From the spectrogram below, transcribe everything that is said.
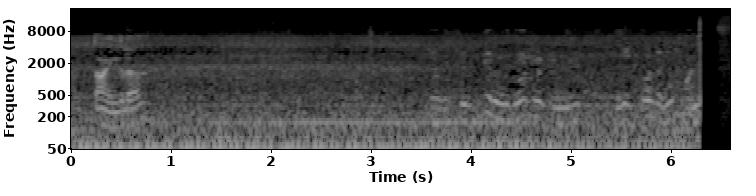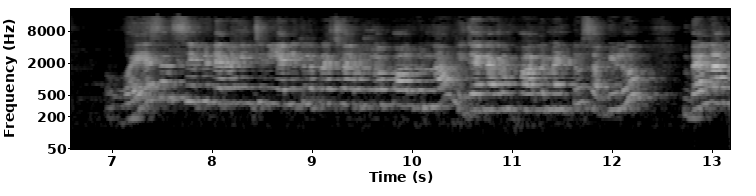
మొత్తం ఇందులో వైఎస్ఆర్సీపీ నిర్వహించిన ఎన్నికల ప్రచారంలో పాల్గొన్న విజయనగరం పార్లమెంటు సభ్యులు బెల్లాన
